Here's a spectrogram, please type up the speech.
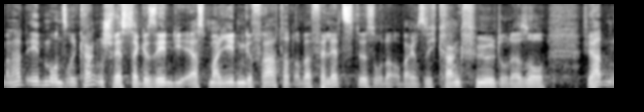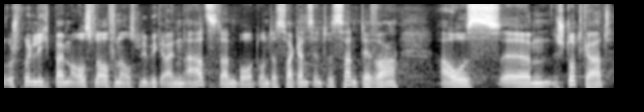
Man hat eben unsere Krankenschwester gesehen, die erstmal jeden gefragt hat, ob er verletzt ist oder ob er sich krank fühlt oder so. Wir hatten ursprünglich beim Auslaufen aus Lübeck einen Arzt an Bord und das war ganz interessant. Der war aus ähm, Stuttgart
